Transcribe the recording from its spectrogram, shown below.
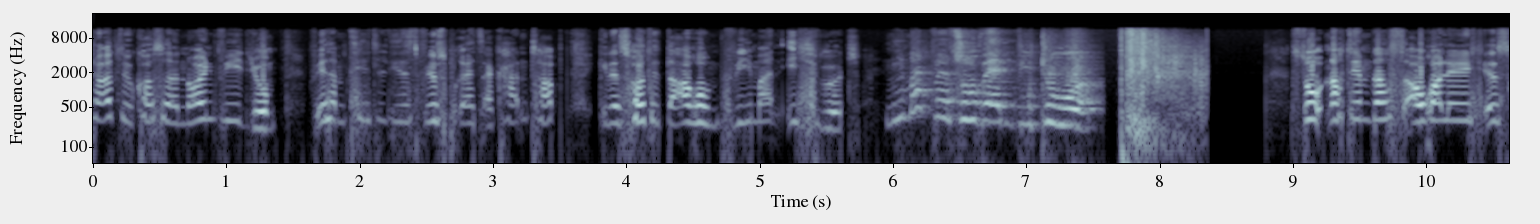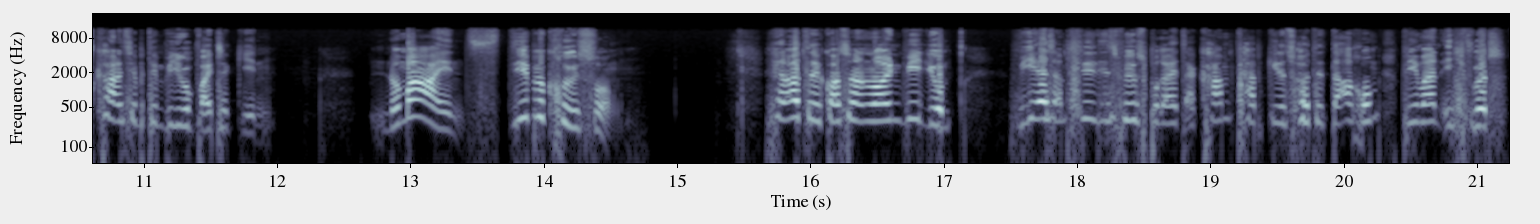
Leute, willkommen zu einem neuen Video. Wie ihr am Titel dieses Videos bereits erkannt habt, geht es heute darum, wie man ich wird. Niemand will so werden wie du. So, nachdem das auch erledigt ist, kann es hier mit dem Video weitergehen. Nummer 1. Die Begrüßung. Hey Leute, willkommen zu einem neuen Video. Wie ihr es am Titel dieses Videos bereits erkannt habt, geht es heute darum, wie man ich wird.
